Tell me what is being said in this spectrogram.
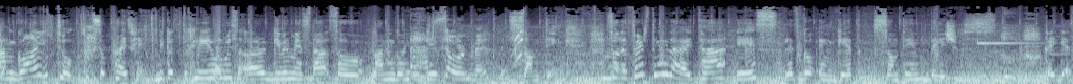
I'm going to surprise him because he always are giving me stuff, so I'm going to give So him romantic. something. So the first thing that I thought is let's go and get something delicious. Okay, guess.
